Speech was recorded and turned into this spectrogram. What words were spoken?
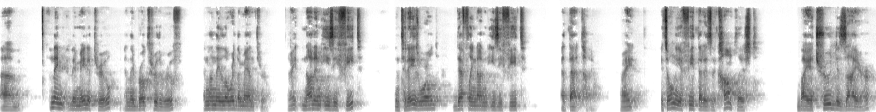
Um, and they, they made it through and they broke through the roof and then they lowered the man through, right? Not an easy feat in today's world, definitely not an easy feat at that time, right? It's only a feat that is accomplished by a true desire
